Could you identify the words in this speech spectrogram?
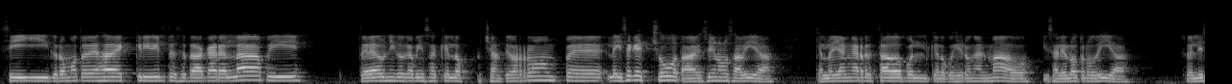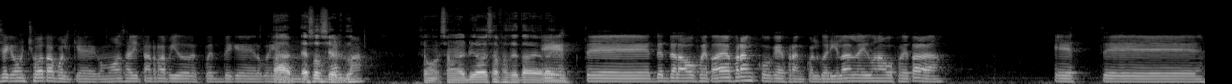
Si Cromo te deja de escribirte, se te va a caer el lápiz. Tú eres el único que piensas que los chanteos rompe. Le dice que es chota, eso yo no lo sabía. Que lo hayan arrestado porque lo cogieron armado y salió el otro día. So, él dice que es un chota porque cómo va a salir tan rápido después de que lo Ah, cogieron eso es cierto. arma. Se, me- se me olvidó esa faceta de Brian. Este, desde la bofetada de Franco, que Franco el gorila le dio una bofetada. Este,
